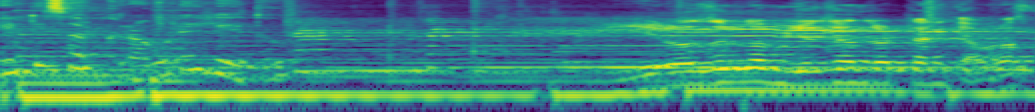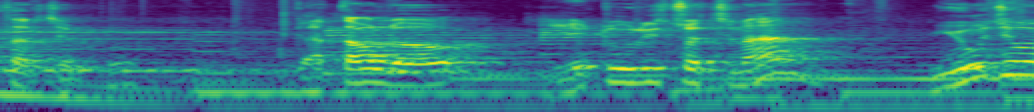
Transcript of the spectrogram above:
ఏంటి సార్ క్రౌడే లేదు? ఈ రోజుల్లో మ్యూజియం చూడటానికి ఎవరు వస్తారు చెప్పు? గతంలో ఏ టూరిస్ట్ వచ్చినా మ్యూజియం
